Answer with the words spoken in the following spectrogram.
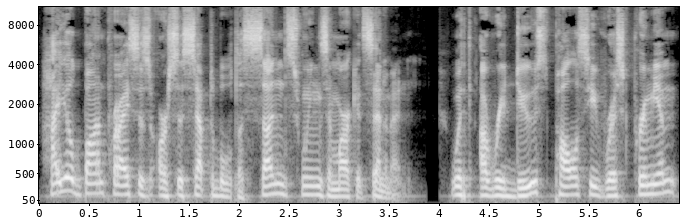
high yield bond prices are susceptible to sudden swings in market sentiment. With a reduced policy risk premium,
